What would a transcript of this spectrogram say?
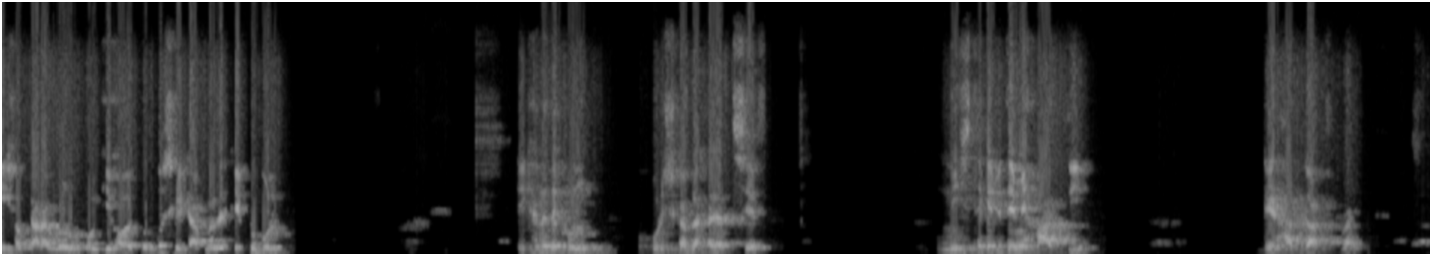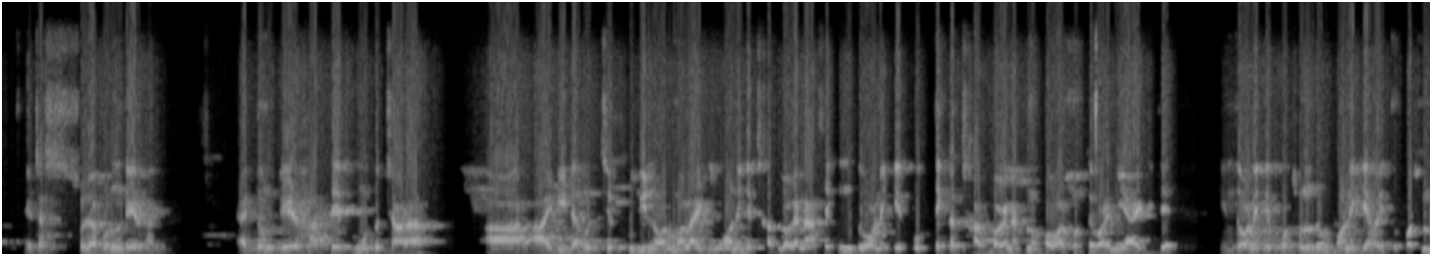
এইসব চারাগুলো রোপণ কীভাবে করব, সেটা আপনাদেরকে একটু বলব। এখানে দেখুন, খুব পরিষ্কার দেখা যাচ্ছে। নিচ থেকে যদি আমি হাত দিই, দেড় হাত গাছ প্রায় এটা সোজা করুন, দেড় হাত। একদম দেড় হাতের মতো চারা। আর আইডিটা হচ্ছে খুবই নর্মাল আইডি অনেকের ছাদ বাগানে আছে, কিন্তু অনেকের প্রত্যেকটা ছাদ বাগান এখনও কভার করতে পারেনি আইডিতে কিন্তু অনেকের পছন্দ, অনেকে হয়তো পছন্দ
